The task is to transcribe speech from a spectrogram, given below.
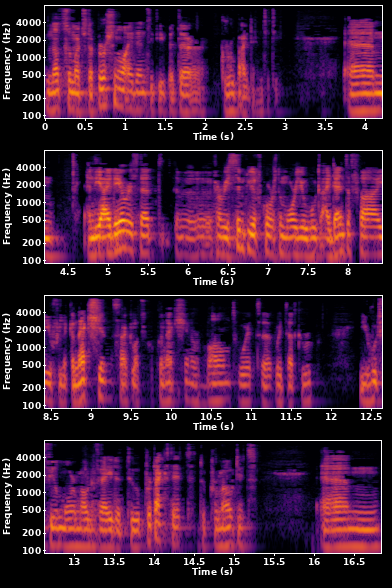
not so much their personal identity, but their group identity. Um, and the idea is that, uh, very simply, of course, the more you would identify, you feel a connection, psychological connection or bond with with that group, you would feel more motivated to protect it, to promote it. Um,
